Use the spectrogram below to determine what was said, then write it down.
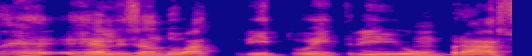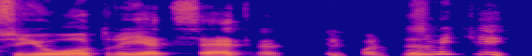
re realizando o atrito entre um braço e outro e etc., ele pode transmitir.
